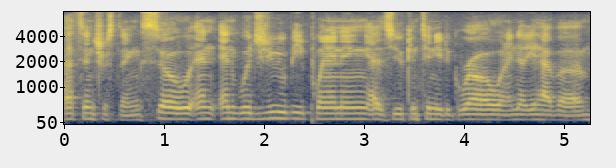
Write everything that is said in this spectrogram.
that's interesting. So, and and would you be planning as you continue to grow? And I know you have a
